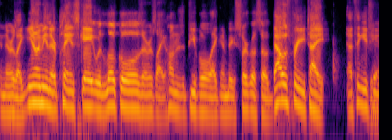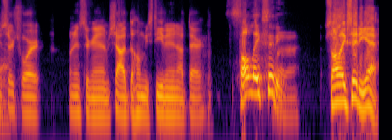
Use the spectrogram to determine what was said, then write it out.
and there was like, you know what I mean? They're playing skate with locals. There was like hundreds of people like in a big circle. So that was pretty tight. I think if you Yeah. search for it on Instagram, shout out to homie Steven out there. Salt Lake City, uh, Salt Lake City, yeah.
